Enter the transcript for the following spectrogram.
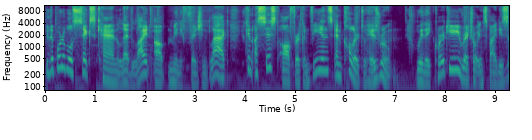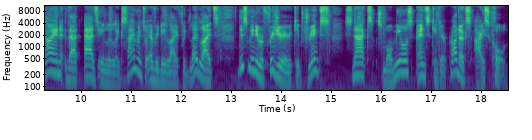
With the portable 6-can LED light up mini fridge in black, you can assist offer convenience and color to his room. With a quirky, retro-inspired design that adds a little excitement to everyday life with LED lights, this mini refrigerator keeps drinks, snacks, small meals, and skincare products ice cold.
